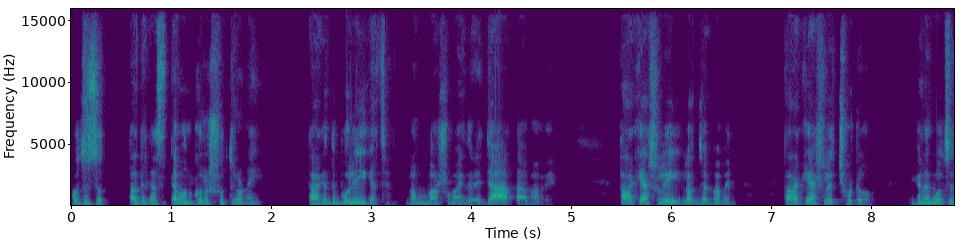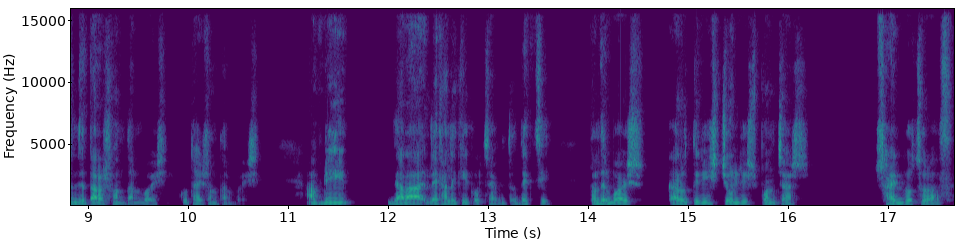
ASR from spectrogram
অথচ তাদের কাছে তেমন কোনো সূত্র নেই, তারা কিন্তু বলেই গেছেন লম্বা সময় ধরে, যা তা ভাবে। তারা কি আসলেই লজ্জা পাবেন? তারা কি আসলে ছোট? এখানে বলছেন যে তারা সন্তান বয়সী। কোথায় সন্তান বয়সী? আপনি যারা লেখালেখি করছে, আমি তো দেখছি, তাদের বয়স কারও তিরিশ, চল্লিশ, পঞ্চাশ, ষাট বছর আছে।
